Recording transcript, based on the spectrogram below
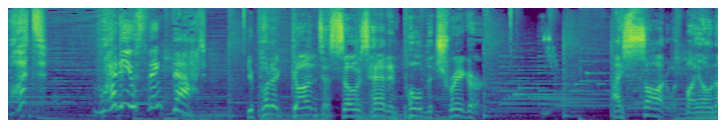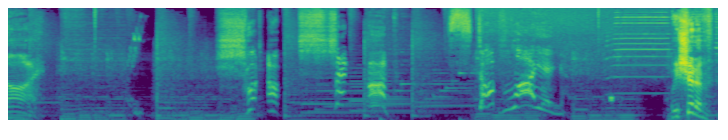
What? Why do you think that? You put a gun to So's head and pulled the trigger. I saw it with my own eye. Shut up! Shut up! Stop lying! We should have,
